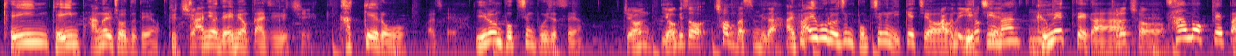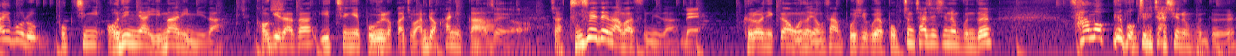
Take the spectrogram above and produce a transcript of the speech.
개인 개인 방을 줘도 돼요. 그쵸. 자녀 4명까지 그렇지. 각계로 맞아요. 이런 복층 보셨어요? 전 여기서 처음 봤습니다. 아니 파이브로 좀 복층은 있겠죠. 아, 근데 이렇게- 있지만 음. 금액대가 그렇죠. 3억대 파이브로 복층이 어딨냐 이 말입니다. 거기다가 2층에 보일러까지 완벽하니까. 맞아요. 자, 두 세 대 남았습니다. 네. 그러니까 오늘 영상 보시고요. 복층 찾으시는 분들 3억대 복층 찾으시는 분들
